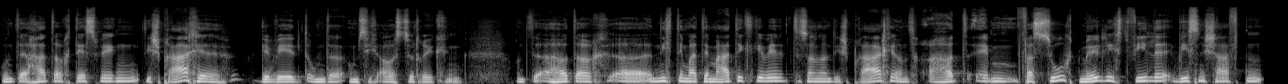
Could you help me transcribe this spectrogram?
Und er hat auch deswegen die Sprache gewählt, um, da, um sich auszudrücken. Und er hat auch äh, nicht die Mathematik gewählt, sondern die Sprache und hat eben versucht, möglichst viele Wissenschaften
